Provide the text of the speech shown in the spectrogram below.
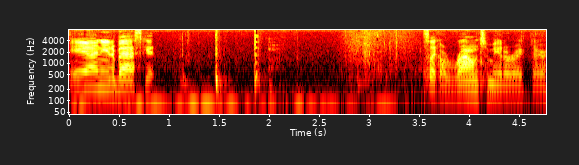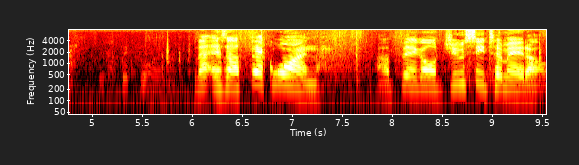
Yeah, I need a basket. Like a round tomato right there. That is a thick one. A big old juicy tomato.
